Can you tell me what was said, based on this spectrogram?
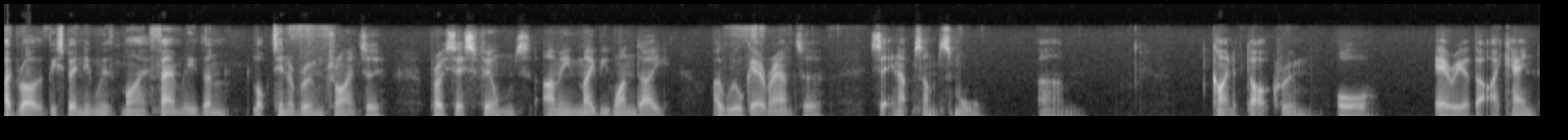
I'd rather be spending with my family than locked in a room trying to process films. I mean, maybe one day I will get around to setting up some small um, kind of dark room or area that I can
